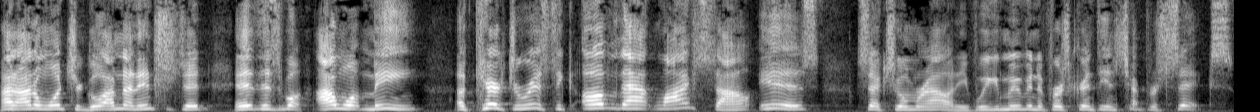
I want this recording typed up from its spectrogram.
I, I don't want your glory. I'm not interested. This is, I want me. A characteristic of that lifestyle is sexual immorality. If we move into 1 Corinthians chapter 6.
